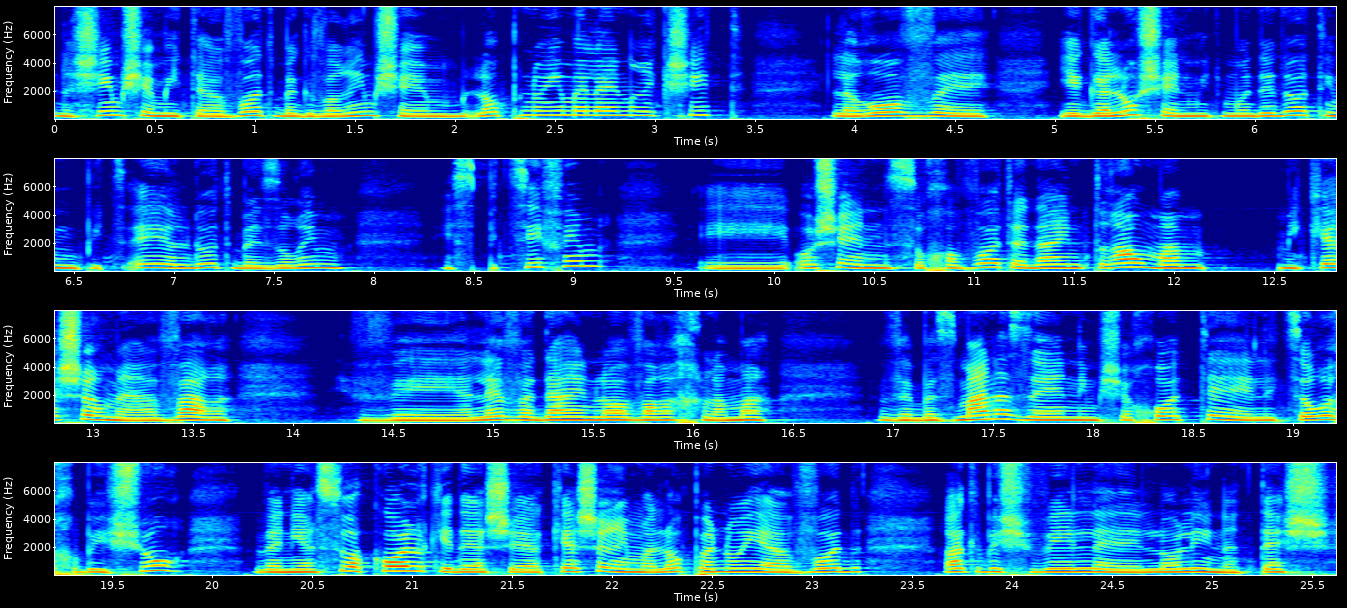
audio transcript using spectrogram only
נשים שמתאהבות בגברים שהם לא פנויים אליהן רגשית, לרוב אה, יגלו שהן מתמודדות עם פצעי ילדות באזורים ספציפיים, או שהן סוחבות עדיין טראומה מקשר מהעבר, והלב עדיין לא עבר החלמה. ובזמן הזה הן נמשכות uh, לצורך באישור, והן יעשו הכל כדי שהקשר עם הלא פנוי יעבוד רק בשביל uh, לא להינטש.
